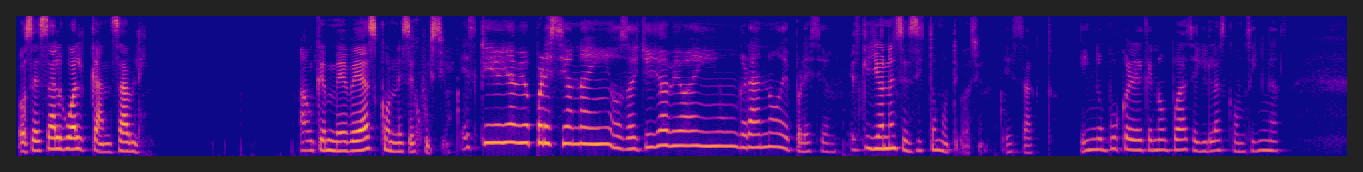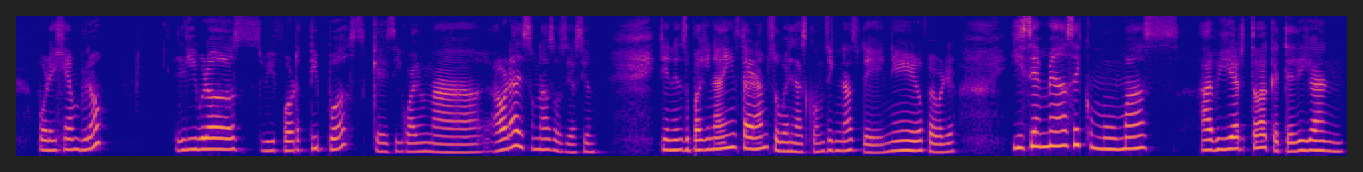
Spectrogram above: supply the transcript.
O sea, es algo alcanzable. Aunque me veas con ese juicio. Es que yo ya veo presión ahí, o sea, yo ya veo ahí un grano de presión. Es que yo necesito motivación. Exacto. Y no puedo creer que no pueda seguir las consignas. Por ejemplo, libros Before Tipos, que es igual una, ahora es una asociación. Tienen su página de Instagram, suben las consignas de enero, febrero, y se me hace como más abierto a que te digan,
